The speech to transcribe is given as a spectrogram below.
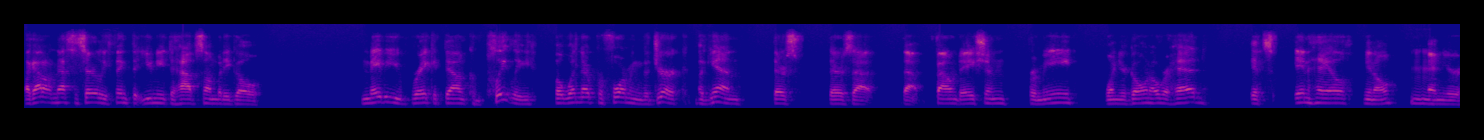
like i don't necessarily think that you need to have somebody go maybe you break it down completely, but when they're performing the jerk, again, there's there's that that foundation for me when you're going overhead, it's inhale, you know, mm-hmm. and you're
